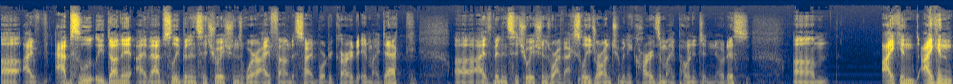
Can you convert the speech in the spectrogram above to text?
uh, i've absolutely done it i've absolutely been in situations where i found a sideboarded card in my deck uh, i've been in situations where i've actually drawn too many cards and my opponent didn't notice um, i can i can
